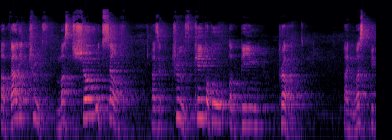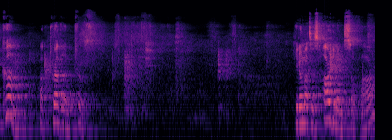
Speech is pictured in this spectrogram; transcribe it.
a valid truth must show itself as a truth capable of being prevalent and must become a prevalent truth. Hiromatsu's argument so far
